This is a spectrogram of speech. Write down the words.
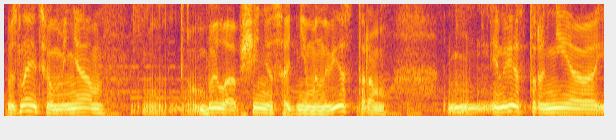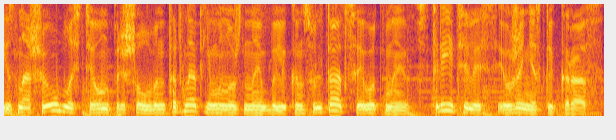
Вы знаете, у меня было общение с одним инвестором. Инвестор не из нашей области, он пришел в интернет, ему нужны были консультации. Вот мы встретились и уже несколько раз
